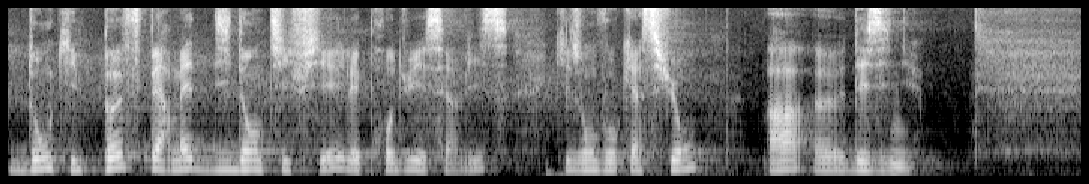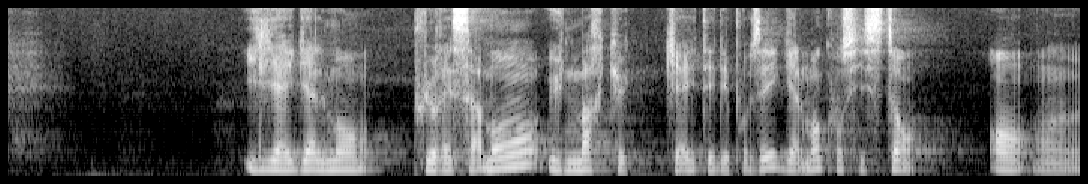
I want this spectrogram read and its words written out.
donc ils peuvent permettre d'identifier les produits et services qu'ils ont vocation à euh, désigner. Il y a également, plus récemment, une marque qui a été déposée, également consistant en,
